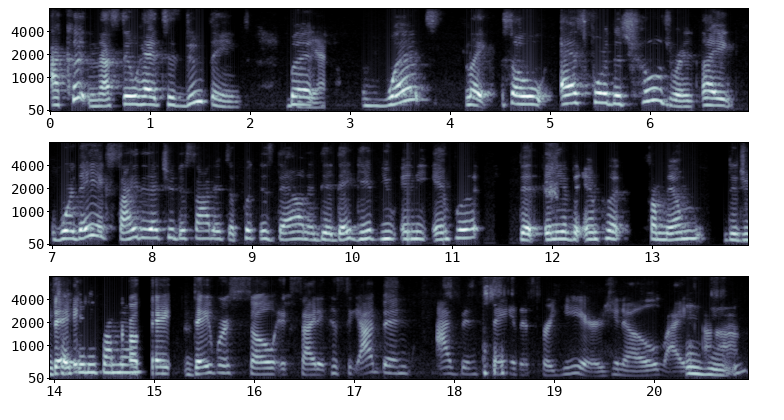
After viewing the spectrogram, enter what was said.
I couldn't. I still had to do things. But yeah. what like so as for the children, like were they excited that you decided to put this down and did they give you any input? Did any of the input from them did you they, take any from them? They they were so excited because see, I've been I've been saying this for years. You know, like mm-hmm. um,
